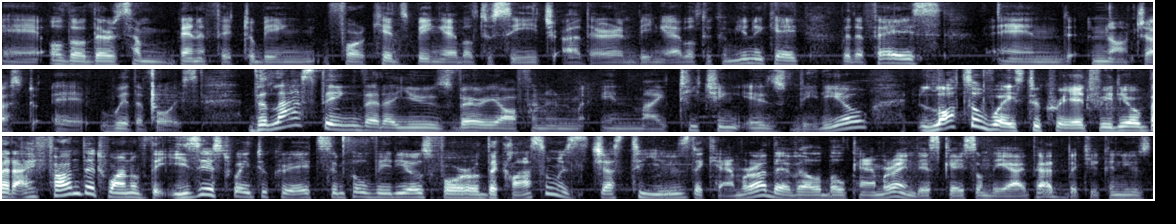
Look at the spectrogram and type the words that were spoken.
uh, although there's some benefit to being, for kids being able to see each other and being able to communicate with a face and not just uh, with a voice. The last thing that I use very often in my, in my teaching is video. Lots of ways to create video, but I found that one of the easiest way to create simple videos for the classroom is just to use the camera, the available camera, in this case on the iPad, but you can use,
